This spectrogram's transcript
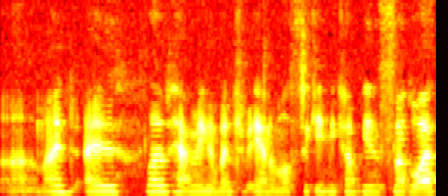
um, I, I love having a bunch of animals to keep me company and snuggle with.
